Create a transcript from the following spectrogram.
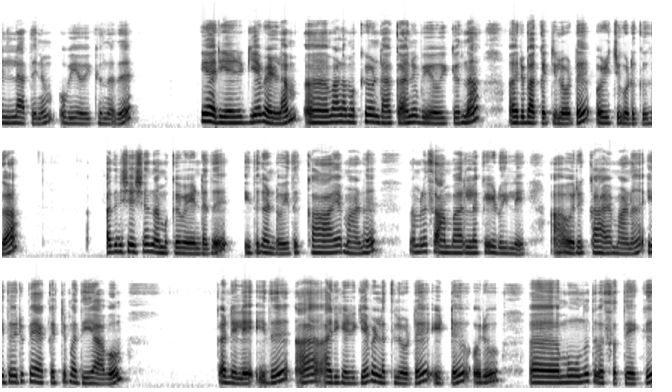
എല്ലാത്തിനും ഉപയോഗിക്കുന്നത്. ഈ അരി അഴുകിയ വെള്ളം വളമൊക്കെ ഉണ്ടാക്കാൻ ഉപയോഗിക്കുന്ന ഒരു ബക്കറ്റിലോട്ട് ഒഴിച്ചു കൊടുക്കുക. അതിനുശേഷം നമുക്ക് വേണ്ടത് ഇത് കണ്ടോ ഇത് കായമാണ്. നമ്മൾ സാമ്പാറിലൊക്കെ ഇടില്ലേ ആ ഒരു കായമാണ്. ഇതൊരു പാക്കറ്റ് മതിയാവും. കണ്ടില്ലേ ഇത് ആ അരി കഴുകിയ വെള്ളത്തിലോട്ട് ഇട്ട് ഒരു മൂന്ന് ദിവസത്തേക്ക്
